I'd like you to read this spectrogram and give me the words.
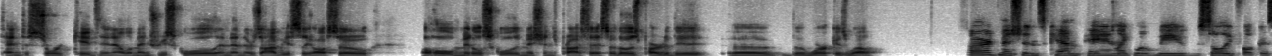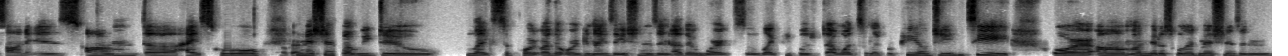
tend to sort kids in elementary school, and then there's obviously also a whole middle school admissions process. Are those part of the uh, the work as well? Our admissions campaign, like what we solely focus on, is um, the high school okay. admissions, but we do like support other organizations and other works of like people that want to like repeal G&T or um, on middle school admissions and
